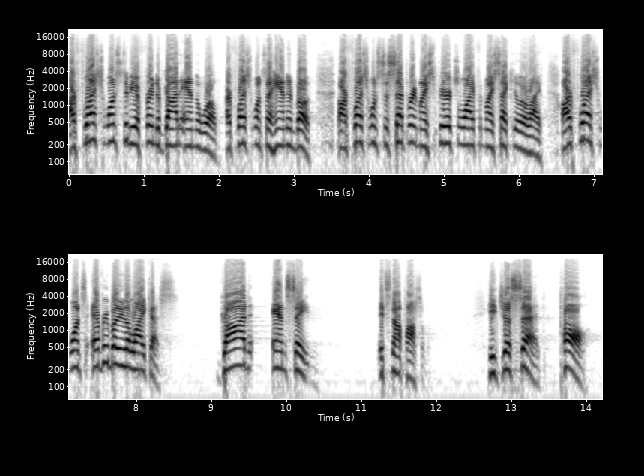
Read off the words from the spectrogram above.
Our flesh wants to be a friend of God and the world. Our flesh wants a hand in both. Our flesh wants to separate my spiritual life and my secular life. Our flesh wants everybody to like us God and Satan. It's not possible. He just said, Paul,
